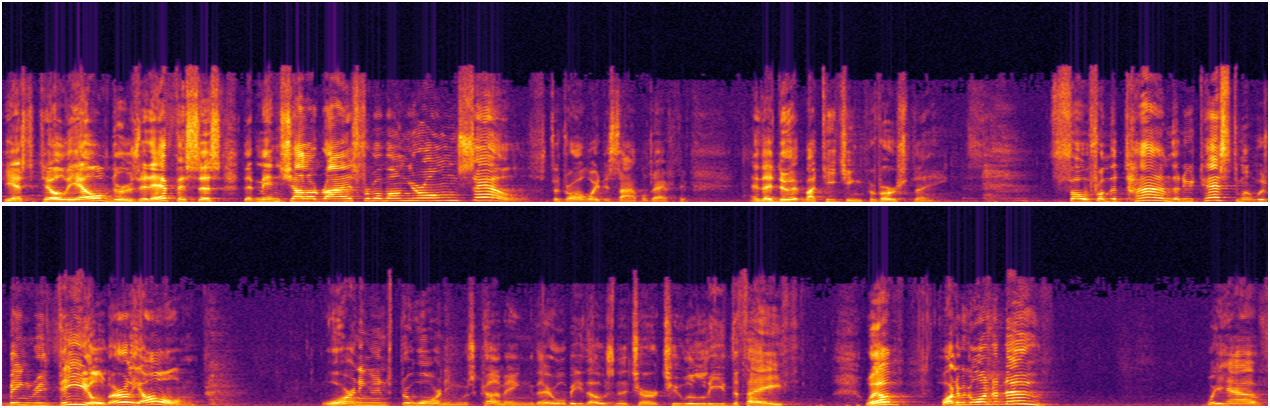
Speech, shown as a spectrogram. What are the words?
He has to tell the elders at Ephesus that men shall arise from among your own selves to draw away disciples after them. and they do it by teaching perverse things. So, from the time the New Testament was being revealed early on, warning after warning was coming. There will be those in the church who will leave the faith. Well, what are we going to do? We have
